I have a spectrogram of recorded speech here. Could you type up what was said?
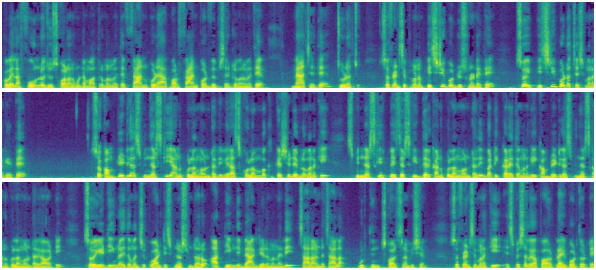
ఒకవేళ ఫోన్లో చూసుకోవాలనుకుంటే మాత్రం మనమైతే ఫ్యాన్ కోడ్ యాప్ ఆర్ ఫ్యాన్ కోడ్ వెబ్సైట్లో మనమైతే మ్యాచ్ అయితే చూడొచ్చు. సో ఫ్రెండ్స్ ఇప్పుడు మనం పిచ్ రిపోర్ట్ చూసుకున్నట్టయితే సో ఈ పిచ్ రిపోర్ట్ వచ్చేసి మనకైతే సో కంప్లీట్గా స్పిన్నర్స్కి అనుకూలంగా ఉంటుంది. వేరాస్ కొలంబో క్రికెట్ స్టేడియంలో మనకి స్పిన్నర్స్కి పేసర్స్కి ఇద్దరికి అనుకూలంగా ఉంటుంది. బట్ ఇక్కడైతే మనకి కంప్లీట్గా స్పిన్నర్స్కి అనుకూలంగా ఉంటుంది కాబట్టి. సో ఏ టీంలో అయితే మంచి క్వాలిటీ స్పిన్నర్స్ ఉంటారో ఆ టీంని బ్యాక్ చేయడం అనేది చాలా అంటే చాలా గుర్తుంచుకోవాల్సిన విషయం. సో ఫ్రెండ్స్ మనకి ఎస్పెషల్గా పవర్ ప్లే అయిపోతుంటే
